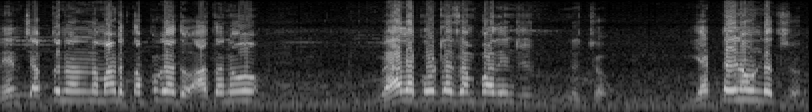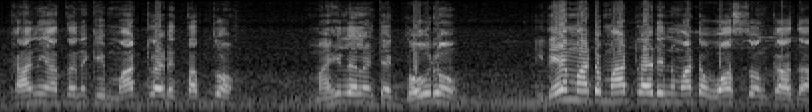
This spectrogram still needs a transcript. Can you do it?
నేను చెప్తున్నానన్న మాట తప్పు కాదు. అతను వేల కోట్ల సంపాదించవచ్చు ఎట్టయినా ఉండొచ్చు. కానీ అతనికి మాట్లాడే తత్వం మహిళలంటే గౌరవం. ఇదే మాట మాట్లాడిన మాట వాస్తవం కాదా?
